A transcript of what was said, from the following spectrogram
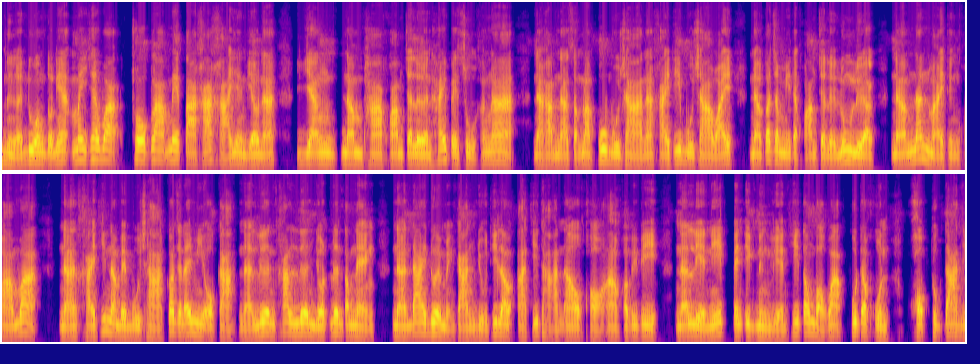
เหนือดวงตัวเนี้ยไม่ใช่ว่าโชคลาภเมตตาค้าขายอย่างเดียวนะ ยังนำพาความเจริญให้ไปสู่ข้างหน้านะครับนะสำหรับผู้บูชานะใครที่บูชาไว้นะก็จะมีแต่ความเจริญรุ่งเรืองนะนั่นหมายถึงความว่า นะใครที่นำไปบูชาก็จะได้มีโอกาสนะเลื่อนขั้นเลื่อนยศเลื่อนตำแหน่งนะได้ด้วยเหมือนกันอยู่ที่เราอธิษฐานเอาขอเอาครับพี่ๆนะเหรียญนี้เป็นอีกหนึ่งเหรียญที่ต้องบอกว่าพุทธคุณครบทุกด้านจ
